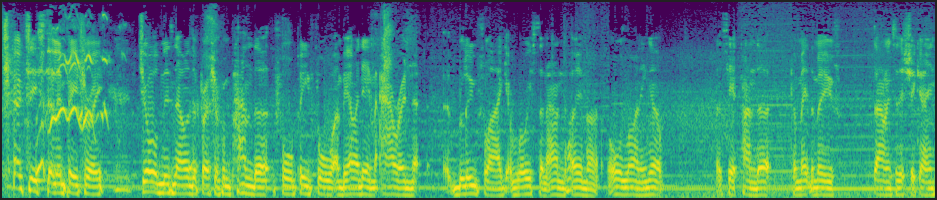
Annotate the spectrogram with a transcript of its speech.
Jonesy's still in P3. Jordan is now under pressure from Panda for P4, and behind him, Aaron, Blue Flag, Royston, and Homer all lining up. Let's see if Panda can make the move down into this chicane.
